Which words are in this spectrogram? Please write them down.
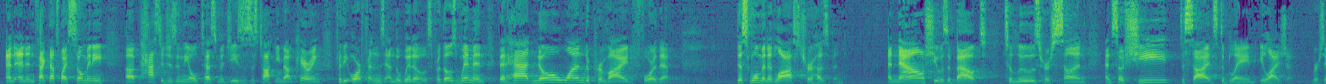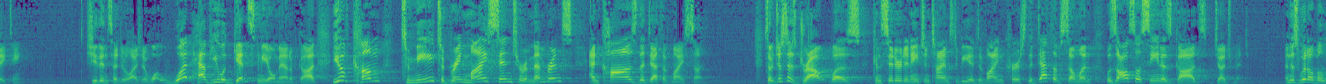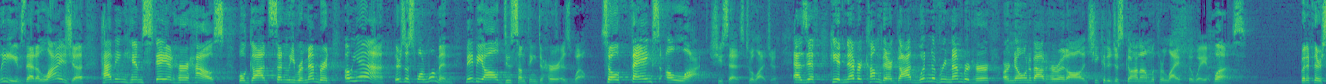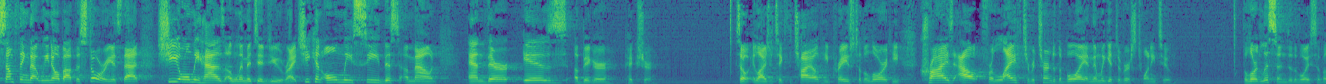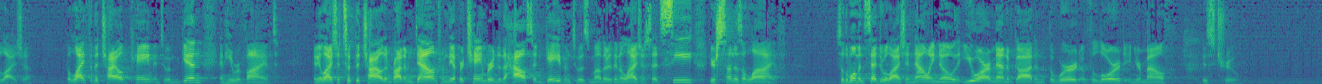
And, and in fact, that's why so many uh, passages in the Old Testament, Jesus is talking about caring for the orphans and the widows, for those women that had no one to provide for them. This woman had lost her husband, and now she was about to lose her son, and so she decides to blame Elijah. Verse 18. She then said to Elijah, What have you against me, O man of God? You have come to me to bring my sin to remembrance and cause the death of my son. So, just as drought was considered in ancient times to be a divine curse, the death of someone was also seen as God's judgment. And this widow believes that Elijah, having him stay at her house, well, God suddenly remembered, oh, yeah, there's this one woman. Maybe I'll do something to her as well. So thanks a lot, she says to Elijah. As if he had never come there, God wouldn't have remembered her or known about her at all, and she could have just gone on with her life the way it was. But if there's something that we know about the story, it's that she only has a limited view, right? She can only see this amount, and there is a bigger picture. So Elijah takes the child, he prays to the Lord, he cries out for life to return to the boy, and then we get to verse 22. The Lord listened to the voice of Elijah. The life of the child came into him again, and he revived. And Elijah took the child and brought him down from the upper chamber into the house and gave him to his mother. Then Elijah said, See, your son is alive. So the woman said to Elijah, Now I know that you are a man of God and that the word of the Lord in your mouth is true.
